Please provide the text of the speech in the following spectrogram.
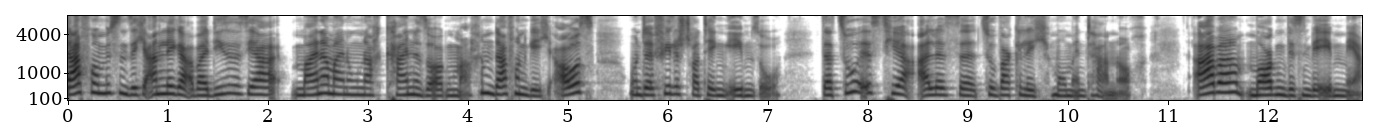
Davor müssen sich Anleger aber dieses Jahr meiner Meinung nach keine Sorgen machen. Davon gehe ich aus und äh, viele Strategen ebenso. Dazu ist hier alles äh, zu wackelig momentan noch. Aber morgen wissen wir eben mehr.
